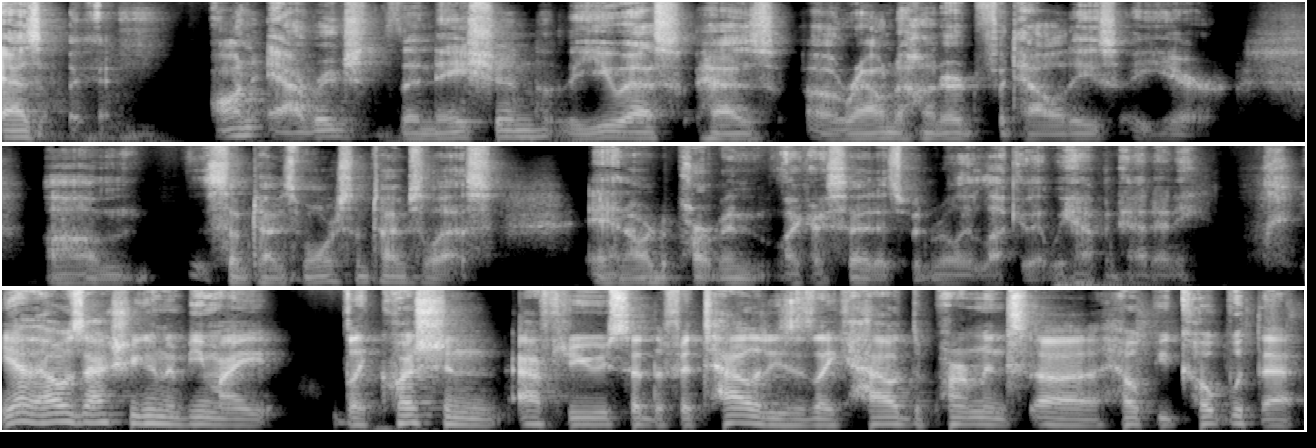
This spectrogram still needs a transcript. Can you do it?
as on average the nation the us has around 100 fatalities a year. Um, sometimes more sometimes less. And our department like i said it's been really lucky that we haven't had any yeah, that was actually going to be my like question after you said the fatalities is like how departments uh, help you cope with that.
